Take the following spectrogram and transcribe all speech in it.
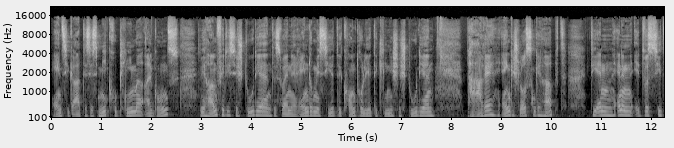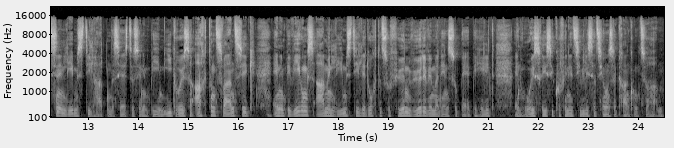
einzigartige, dieses Mikroklima Alguns. Wir haben für diese Studie, das war eine randomisierte, kontrollierte klinische Studie, Paare eingeschlossen gehabt, die einen, einen etwas sitzenden Lebensstil hatten. Das heißt, aus einem BMI größer 28, einen bewegungsarmen Lebensstil, der doch dazu führen würde, wenn man den so beibehält, ein hohes Risiko für eine Zivilisationserkrankung zu haben.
